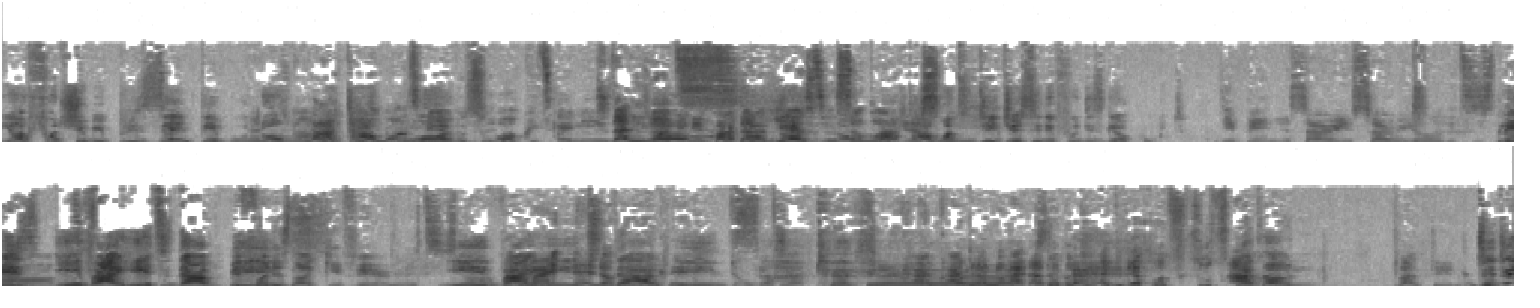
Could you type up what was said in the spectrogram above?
your food should be presentable That no matter you must what be able to work with any. So that is no why we did food and yes laws in no secondary matter what did you see the food this girl cooked The bean, sorry, sorry, oh, it is please not, if i hit that the beans food is not given. It is if not. i hit that though. Exactly. Sorry, I, I don't know. I, I don't know. Did, did they put not- on plantain? did you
